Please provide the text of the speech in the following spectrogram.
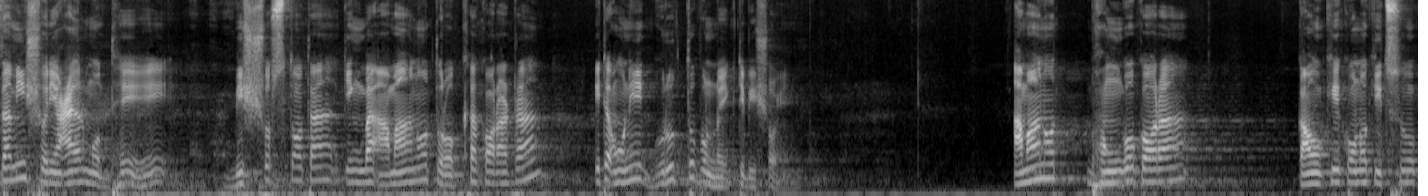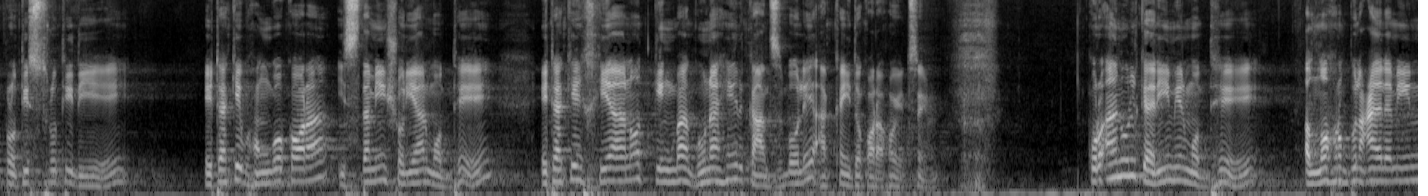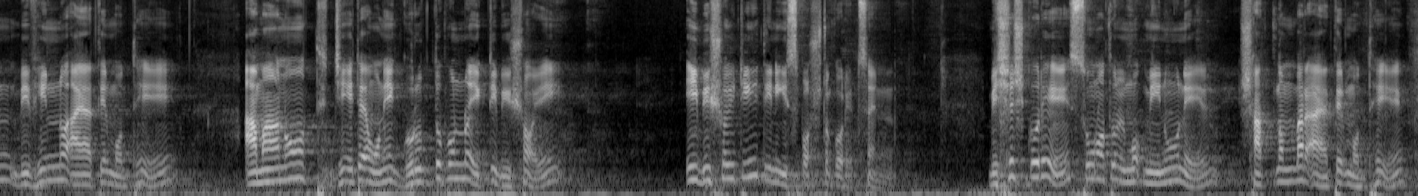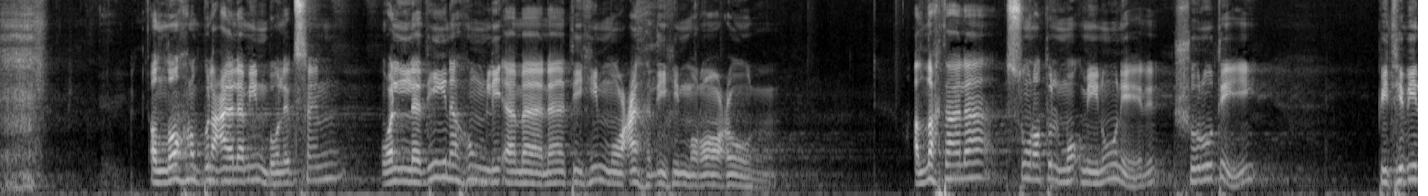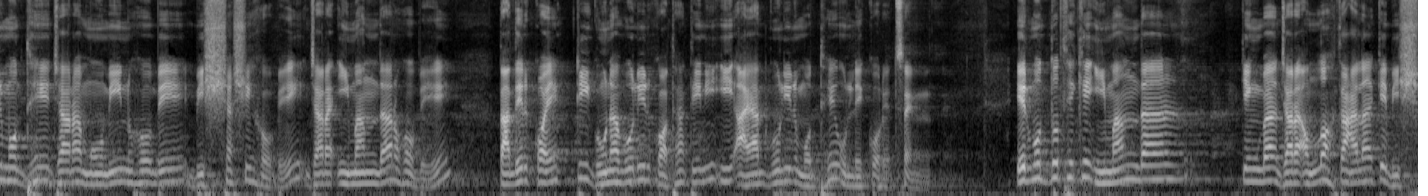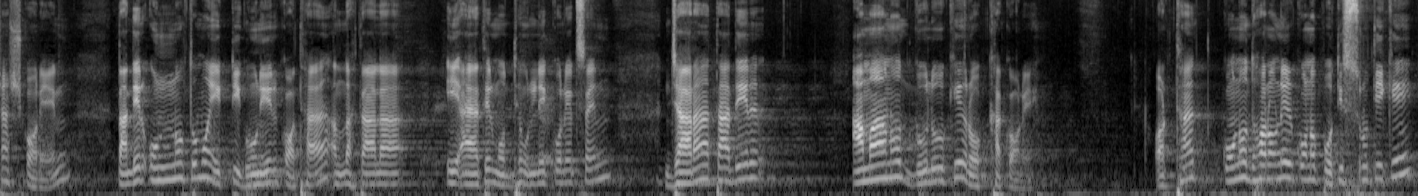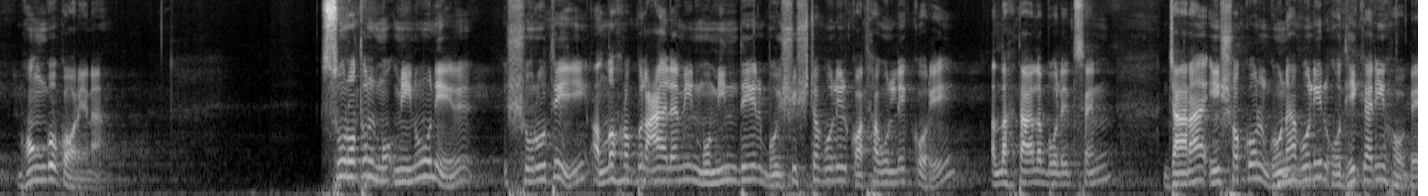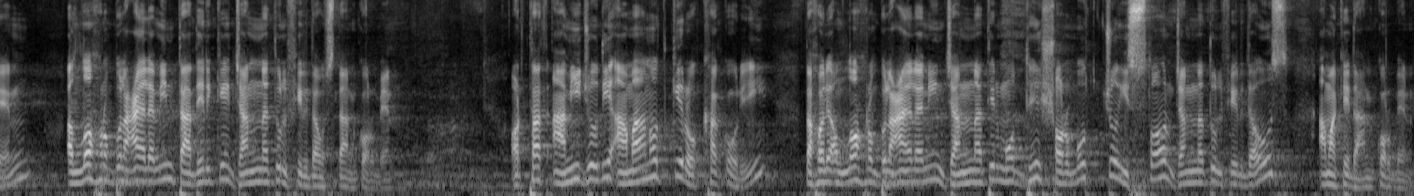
ইসলামী শরিয়ার মধ্যে বিশ্বস্ততা কিংবা আমানত রক্ষা করাটা এটা অনেক গুরুত্বপূর্ণ একটি বিষয়। আমানত ভঙ্গ করা, কাউকে কোনো কিছু প্রতিশ্রুতি দিয়ে এটাকে ভঙ্গ করা ইসলামী শরিয়ার মধ্যে এটাকে খিয়ানত কিংবা গুনাহের কাজ বলে আখ্যায়িত করা হয়েছে। কোরআনুল করিমের মধ্যে আল্লাহ রব্বুল আলমিন বিভিন্ন আয়াতের মধ্যে আমানত যে এটা অনেক গুরুত্বপূর্ণ একটি বিষয়, এই বিষয়টি তিনি স্পষ্ট করেছেন। বিশেষ করে সুনতুল মিনুনের সাত নম্বর আয়াতের মধ্যে আল্লাহ রব্বুল আলমিন বলেছেন আল্লাহ তাআলা সুরতুল শুরুতেই পৃথিবীর মধ্যে যারা মুমিন হবে, বিশ্বাসী হবে, যারা ইমানদার হবে, তাদের কয়েকটি গুণাবলীর কথা তিনি এই আয়াতগুলির মধ্যে উল্লেখ করেছেন। এর মধ্য থেকে ইমানদার কিংবা যারা আল্লাহ তালাকে বিশ্বাস করেন, তাদের অন্যতম একটি গুণের কথা আল্লাহ তালা এই আয়াতের মধ্যে উল্লেখ করেছেন, যারা তাদের আমানতগুলোকে রক্ষা করে। অর্থাৎ কোনো ধরনের কোনো প্রতিশ্রুতিকে ভঙ্গ করে না। সুরতুল মিনুনের শুরুতেই আল্লাহ রব্বুল আলমিন মুমিনদের বৈশিষ্ট্যাবলীর কথা উল্লেখ করে আল্লাহ তাআলা বলেছেন, যারা এই সকল গুণাবলীর অধিকারী হবেন, আল্লাহ রব্বুল আলমিন তাদেরকে জান্নাতুল ফিরদাউস দান করবেন। অর্থাৎ আমি যদি আমানতকে রক্ষা করি তাহলে আল্লাহ রব্বুল আলমিন জান্নাতের মধ্যে সর্বোচ্চ স্তর জান্নাতুল ফিরদাউস আমাকে দান করবেন।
